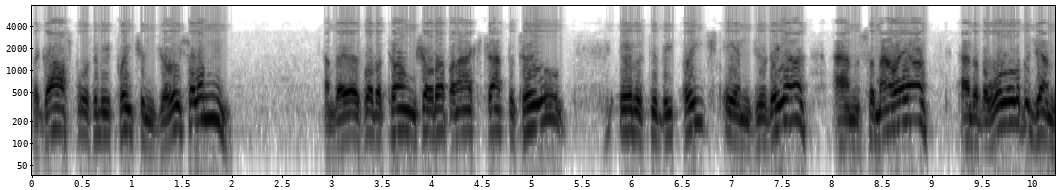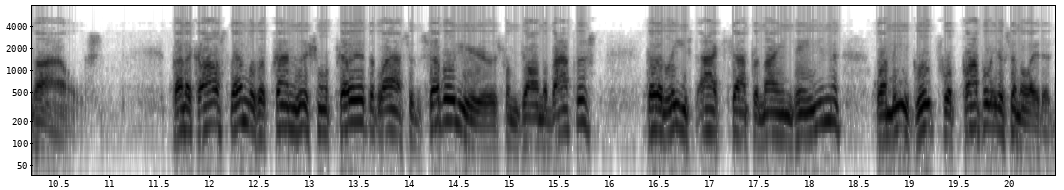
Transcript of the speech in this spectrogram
The gospel is to be preached in Jerusalem, and there's where the tongue showed up in Acts chapter 2. It was to be preached in Judea and Samaria and to the world of the Gentiles. Pentecost then was a transitional period that lasted several years from John the Baptist to at least Acts chapter 19 when these groups were properly assimilated.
